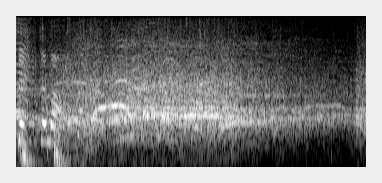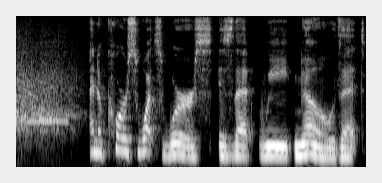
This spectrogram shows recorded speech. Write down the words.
system up. And of course, what's worse is that we know that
